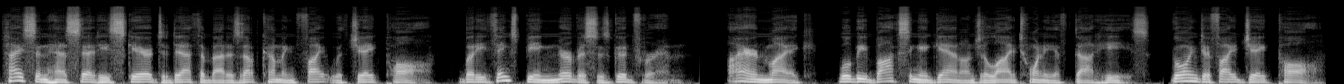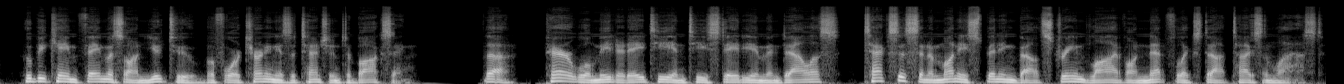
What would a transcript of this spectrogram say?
Tyson has said he's scared to death about his upcoming fight with Jake Paul, but he thinks being nervous is good for him. Iron Mike will be boxing again on July 20th. He's going to fight Jake Paul, who became famous on YouTube before turning his attention to boxing. The pair will meet at AT&T Stadium in Dallas, Texas in a money-spinning bout streamed live on Netflix. Tyson last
